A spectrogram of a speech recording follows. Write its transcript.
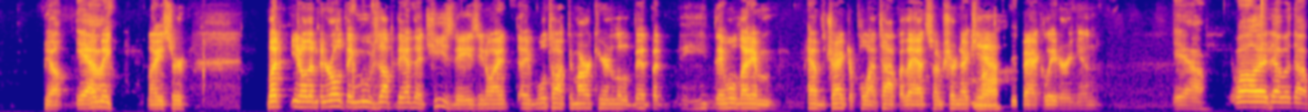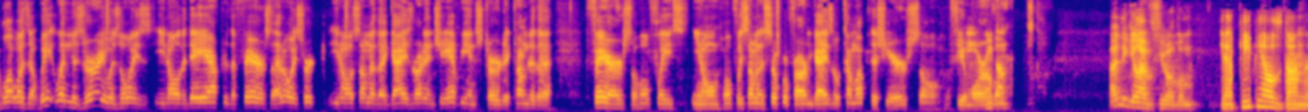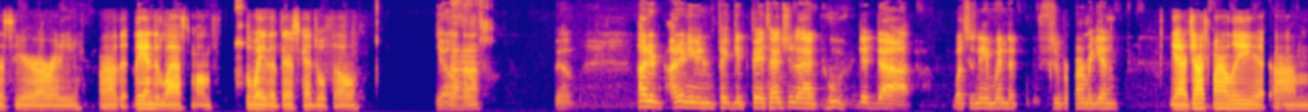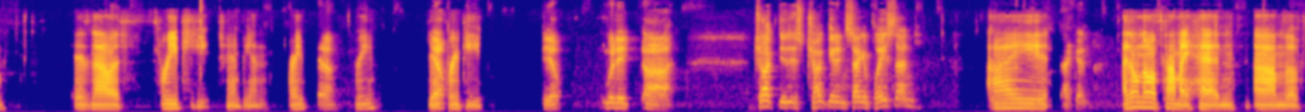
Yeah. Yeah. That makes nicer. But you know the Monroe thing moves up. They have that cheese days. You know, I, I we'll talk to Mark here in a little bit, but he, they won't let him have the tractor pull on top of that. So I'm sure next yeah. month we'll be back later again. Yeah. Well, that was uh, what was it? Wheatland, Missouri was always, you know, the day after the fair. So that always hurt, you know, some of the guys running Champions Tour to come to the fair. So hopefully, you know, hopefully some of the Super Farm guys will come up this year. So a few more of yeah. them. I think you'll have a few of them. Yeah, PPL's done this year already. Uh, they ended last month. The way that their schedule fell. Yeah. Uh huh. Yeah. I didn't. I didn't even pay, get pay attention to that. Who did? uh What's his name? Win the Super Farm again? Yeah, Josh Miley um, is now a three-peat champion, right? Yeah. Three. Yeah, Yep. three-peat. Yep. Would it? uh Chuck did is Chuck get in second place then? I Second. I don't know off the top of my head. Um, the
